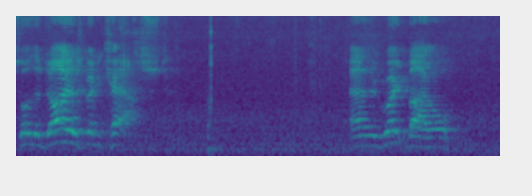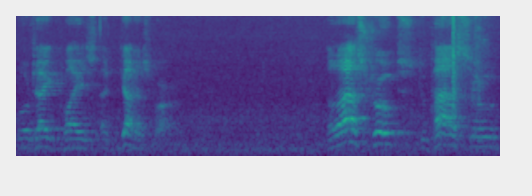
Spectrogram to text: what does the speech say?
So the die has been cast. And the great battle will take place at Gettysburg. The last troops to pass through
